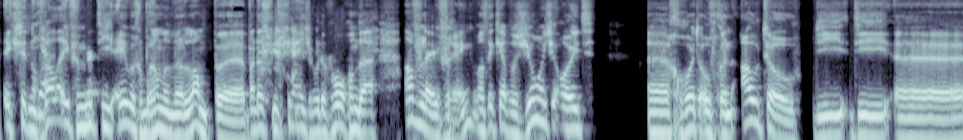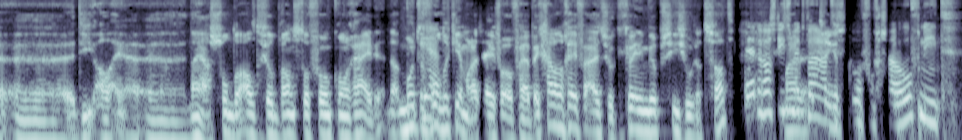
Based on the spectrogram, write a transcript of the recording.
Ik zit nog ja. wel even met die eeuwig brandende lamp. maar dat is misschien eentje voor de volgende aflevering. Want ik heb als jongetje ooit gehoord over een auto die, die, die al, nou ja, zonder al te veel brandstof voor kon rijden. Daar moeten we ja. volgende keer maar eens even over hebben. Ik ga er nog even uitzoeken. Ik weet niet meer precies hoe dat zat. Ja, er was iets maar met waterstof of zo, of niet?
